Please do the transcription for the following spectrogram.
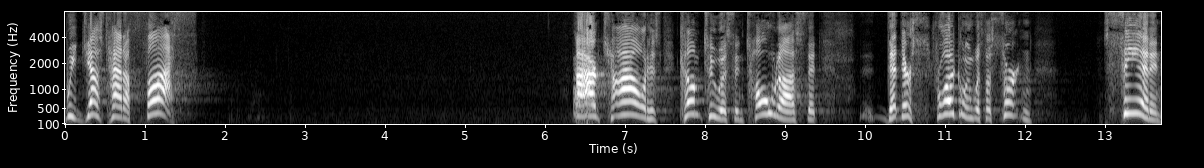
we just had a fuss. Our child has come to us and told us that, that they're struggling with a certain sin, and,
